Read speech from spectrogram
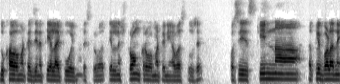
દુખાવા માટે જેને તેલ આપ્યું હોય, માલિશ કરવા, તેલને સ્ટ્રોંગ કરવા માટેની આ વસ્તુ છે. પછી સ્કિનના તકલીફવાળાને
